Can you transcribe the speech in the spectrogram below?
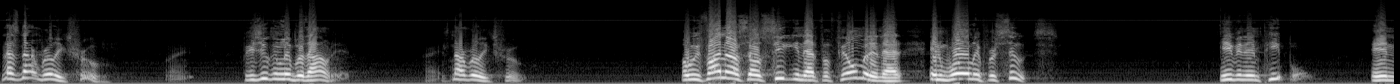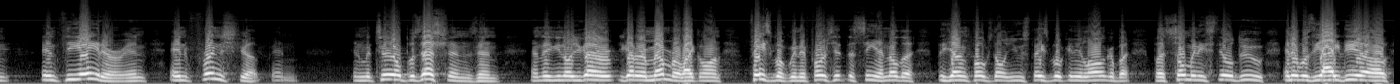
that's not really true, right? Because you can live without it. Right? It's not really true. But we find ourselves seeking that fulfillment in that in worldly pursuits, even in people, in in theater, in in friendship, in in material possessions, and and then you know you got you got to remember, like on Facebook when they first hit the scene. I know the, the young folks don't use Facebook any longer, but but so many still do. And it was the idea of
